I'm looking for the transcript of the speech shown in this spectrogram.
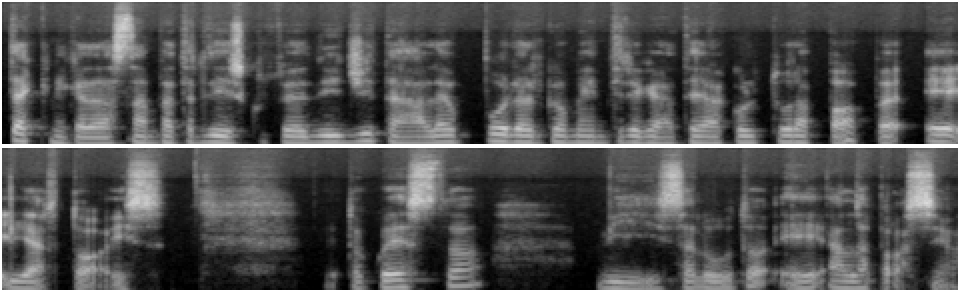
tecnica della stampa 3D scrittura digitale oppure argomenti legati alla cultura pop e gli art toys. Detto questo, vi saluto e alla prossima.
